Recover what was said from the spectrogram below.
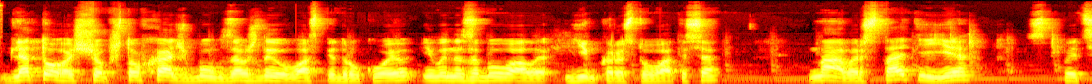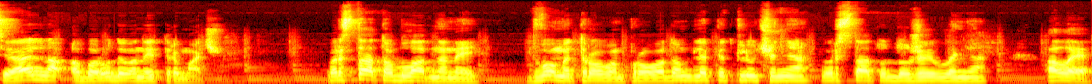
Для того, щоб штовхач був завжди у вас під рукою і ви не забували їм користуватися, на верстаті є спеціально оборудований тримач. Верстат обладнаний двометровим проводом для підключення верстату до живлення. Але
